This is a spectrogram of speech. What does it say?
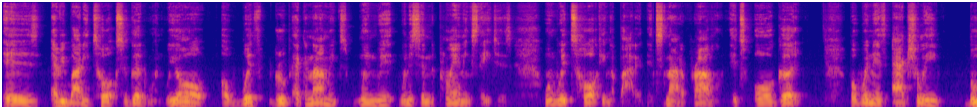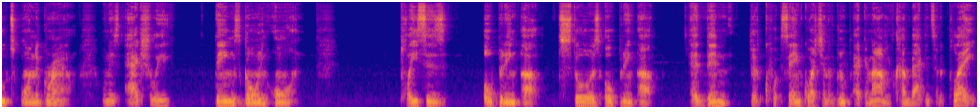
is everybody talks a good one. We all are with group economics when we when it's in the planning stages. When we're talking about it, it's not a problem. It's all good. But when there's actually boots on the ground, when there's actually things going on, places opening up, stores opening up, and then the qu- same question of group economics come back into the play,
